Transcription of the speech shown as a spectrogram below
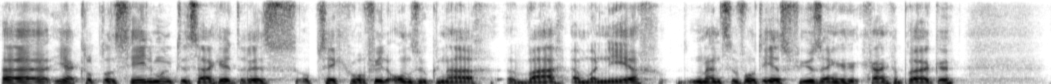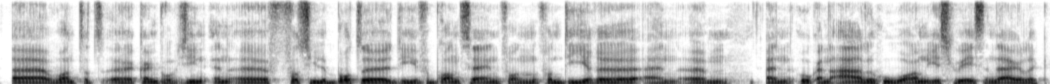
Uh, ja, klopt. Dat is heel moeilijk te zeggen. Er is op zich wel veel onderzoek naar waar en wanneer mensen voor het eerst vuur zijn gaan gebruiken. Uh, want dat uh, kan je bijvoorbeeld zien in uh, fossiele botten die verbrand zijn van, van dieren. En, um, en ook aan de aarde, hoe warm die is geweest en dergelijke.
